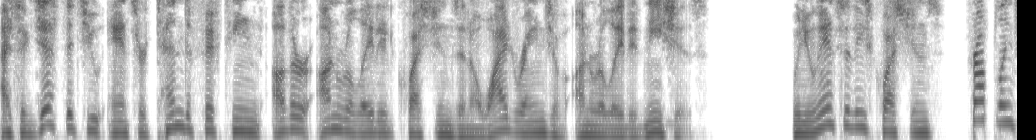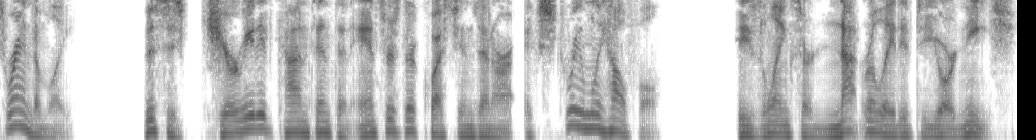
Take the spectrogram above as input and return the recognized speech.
I suggest that you answer 10 to 15 other unrelated questions in a wide range of unrelated niches. When you answer these questions, drop links randomly. This is curated content that answers their questions and are extremely helpful. These links are not related to your niche.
